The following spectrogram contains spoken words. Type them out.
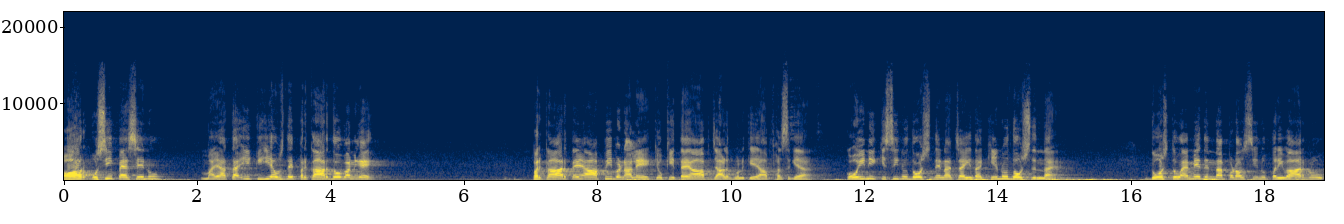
ਔਰ ਉਸੇ ਪੈਸੇ ਨੂੰ, ਮਾਇਆ ਤਾਂ ਇੱਕ ਹੀ ਹੈ, ਉਸਦੇ ਪ੍ਰਕਾਰ ਦੋ ਬਣ ਗਏ। ਪ੍ਰਕਾਰ ਤੈਂ ਆਪ ਹੀ ਬਣਾ ਲੇ ਕਿਉਂਕਿ ਤੈਂ ਆਪ ਜਾਲ ਬੁਣ ਕੇ ਆਪ ਫਸ ਗਿਆ। ਕੋਈ ਨਹੀਂ ਕਿਸੇ ਨੂੰ ਦੋਸ਼ ਦੇਣਾ ਚਾਹੀਦਾ, ਕਿਹਨੂੰ ਦੋਸ਼ ਦਿੰਦਾ ਹੈ? ਦੋਸ਼ ਤੋਂ ਐਵੇਂ ਦਿੰਦਾ, ਪੜੋਸੀ ਨੂੰ, ਪਰਿਵਾਰ ਨੂੰ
